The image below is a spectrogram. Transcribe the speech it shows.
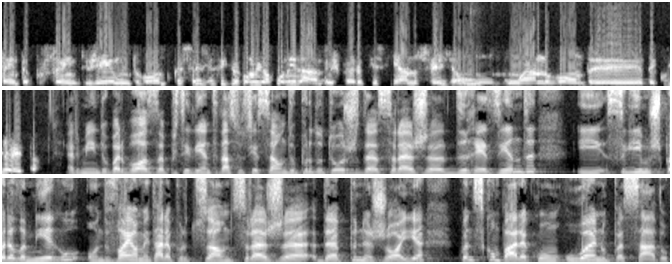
70%, já é muito bom, porque a cereja fica com melhor qualidade. Eu espero que este ano seja um, um ano bom de, de colheita. Armindo Barbosa, presidente da Associação de Produtores da Cereja de Rezende, e seguimos para Lamego, onde vai aumentar a produção de cereja da Penajóia quando se compara com o ano passado.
